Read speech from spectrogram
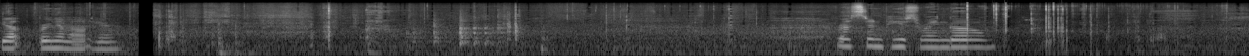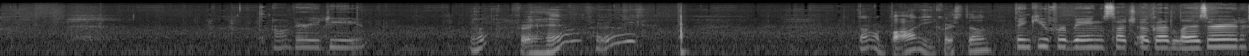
Yep, bring him out here. Rest in peace, Rango. It's not very deep. Huh? For him? Really? Not a body, Krista. Thank you for being such a good lizard.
